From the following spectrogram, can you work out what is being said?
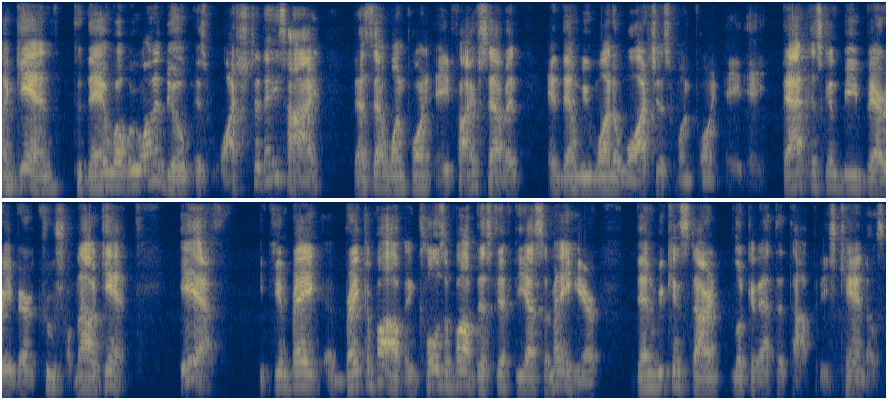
again, today what we want to do is watch today's high. That's at 1.857. And then we want to watch this 1.88. That is going to be very, very crucial. Now, again, if you can break, break above and close above this 50 SMA here, then we can start looking at the top of these candles.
